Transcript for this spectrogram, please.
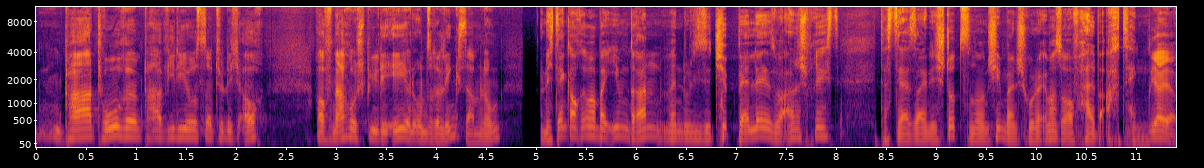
ein paar Tore, ein paar Videos natürlich auch auf nachholspiel.de in unsere Linksammlung. Und ich denke auch immer bei ihm dran, wenn du diese Chipbälle so ansprichst, dass der seine Stutzen und Schienbeinschoner immer so auf halb acht hängen. Ja, ja.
